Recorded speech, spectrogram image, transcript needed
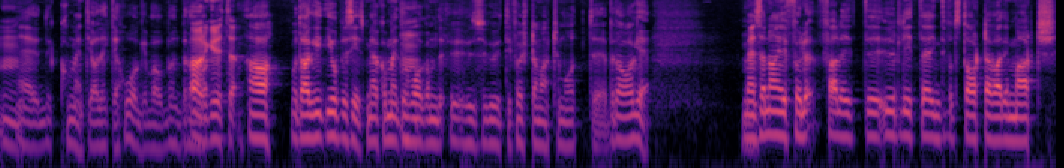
Mm. Eh, Det kommer inte jag riktigt ihåg. Det var bra. Örgryte. Ja, mot Agit, jo precis, men jag kommer inte Mm. ihåg om det, hur det såg ut i första matchen mot eh, Brage. Men sen har han ju fallit eh, ut lite, inte fått starta varje match.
